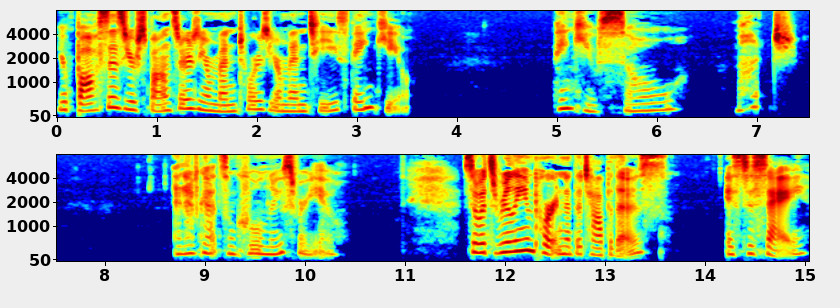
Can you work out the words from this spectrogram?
your bosses, your sponsors, your mentors, your mentees. Thank you. Thank you so much. And I've got some cool news for you. So, it's really important at the top of this is to say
